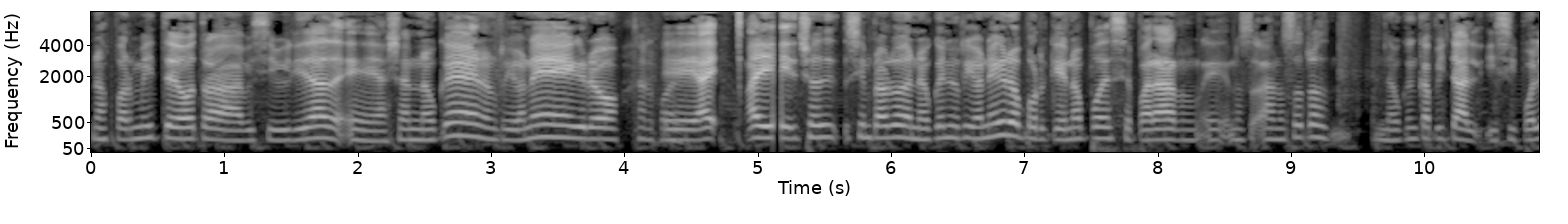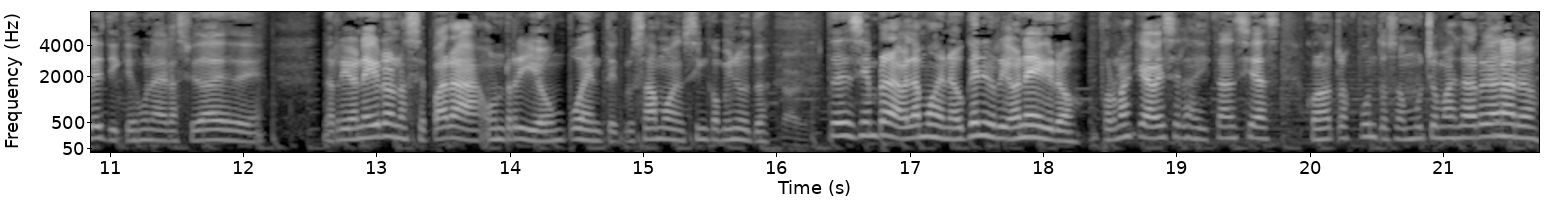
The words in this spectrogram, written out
nos permite otra visibilidad eh, allá en Neuquén, en Río Negro. Eh, hay, hay, yo siempre hablo de Neuquén y Río Negro porque no puedes separar a nosotros Neuquén Capital y Cipolletti, que es una de las ciudades de de Río Negro nos separa un río, un puente, cruzamos en cinco minutos. Entonces siempre hablamos de Neuquén y Río Negro, por más que a veces las distancias con otros puntos son mucho más largas,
